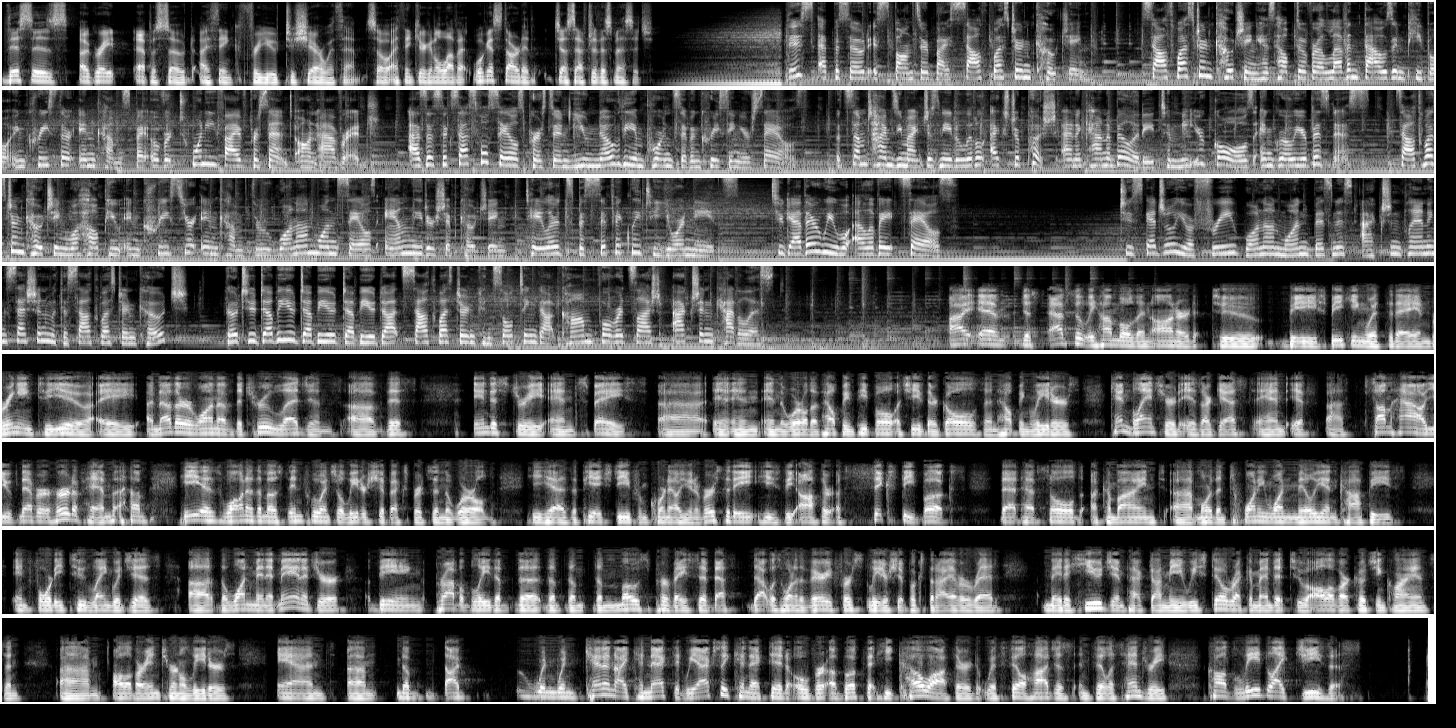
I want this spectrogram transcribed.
this is a great episode, I think, for you to share with them. So I think you're going to love it. We'll get started just after this message. This episode is sponsored by Southwestern Coaching. Southwestern Coaching has helped over 11,000 people increase their incomes by over 25% on average. As a successful salesperson, you know the importance of increasing your sales, but sometimes you might just need a little extra push and accountability to meet your goals and grow your business. Southwestern Coaching will help you increase your income through one on one sales and leadership coaching tailored specifically to your needs. Together, we will elevate sales. To schedule your free one on one business action planning session with a Southwestern coach, go to www.southwesternconsulting.com forward slash action catalyst. I am just absolutely humbled and honored to be speaking with today and bringing to you a another one of the true legends of this industry and space uh, in in the world of helping people achieve their goals and helping leaders. Ken Blanchard is our guest, and if uh, somehow you've never heard of him, um, he is one of the most influential leadership experts in the world. He has a PhD from Cornell University. He's the author of 60 books that have sold a combined uh, more than 21 million copies in 42 languages. Uh, the one minute manager being probably the, the, the, the, the most pervasive. That's, that was one of the very first leadership books that I ever read. Made a huge impact on me. We still recommend it to all of our coaching clients and um, all of our internal leaders. And um, the I, when when Ken and I connected, we actually connected over a book that he co-authored with Phil Hodges and Phyllis Hendry called Lead Like Jesus.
